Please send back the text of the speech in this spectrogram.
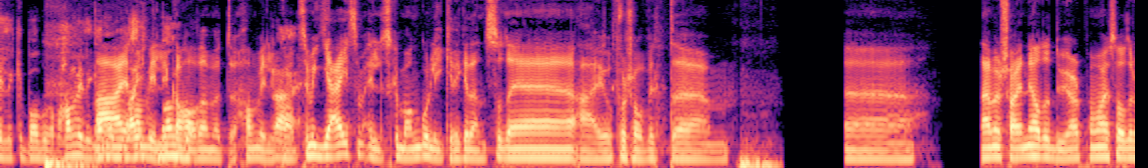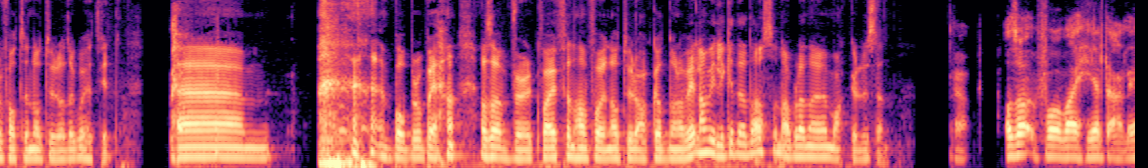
vil ikke Bob Rob. Han vil ikke ha Nei, han vil ikke mango. ha den, vet du. Han vil ikke Nei. ha den. Så, Men jeg som elsker mango, liker ikke den, så det er jo for så vidt uh, uh, Nei, men Shiny, hadde du hjulpet meg, så hadde du fått en Natura. Det går helt fint. Uh, Bob Rob, ja. Altså, Workwifen, han får en Natura akkurat når han vil. Han ville ikke det da, så da ble det Makkøl isteden. Altså, For å være helt ærlig,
